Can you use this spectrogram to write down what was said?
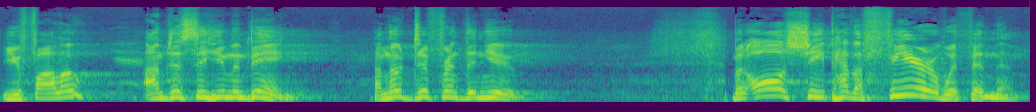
You follow? I'm just a human being. I'm no different than you. But all sheep have a fear within them.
